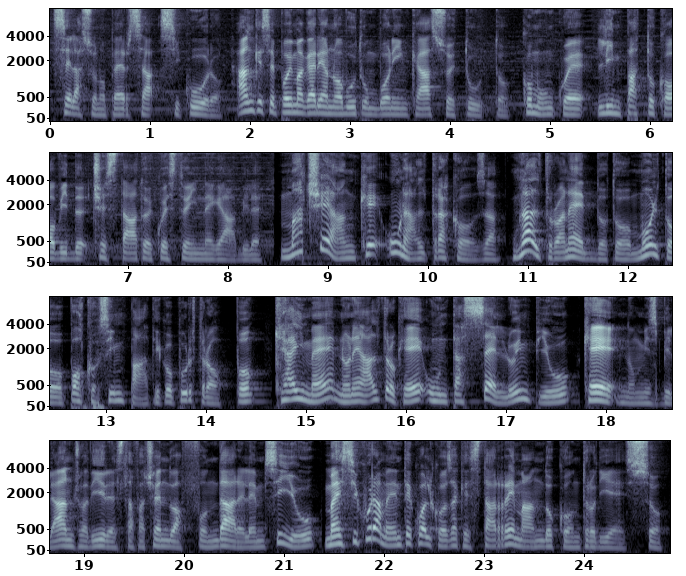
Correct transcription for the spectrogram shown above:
se la sono persa sicuro. Anche se poi magari hanno avuto un buon incasso e tutto. Comunque l'impatto Covid c'è stato e questo è innegabile. Ma c'è anche un'altra cosa, un altro aneddoto molto poco simpatico purtroppo, che ahimè non è altro che un tassello in più che, non mi sbilancio a dire, sta facendo affondare l'MCU, ma è sicuramente qualcosa che sta remando contro di esso.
